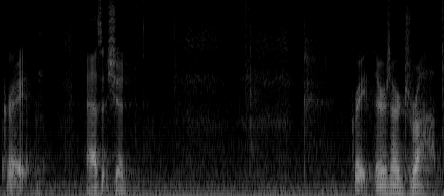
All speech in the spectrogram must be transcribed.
Great, as it should. Great, there's our drop.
